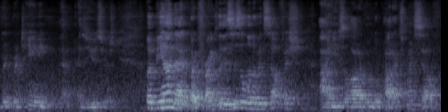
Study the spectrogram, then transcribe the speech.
re retaining them as users. But beyond that, quite frankly, this is a little bit selfish. I use a lot of Google products myself,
